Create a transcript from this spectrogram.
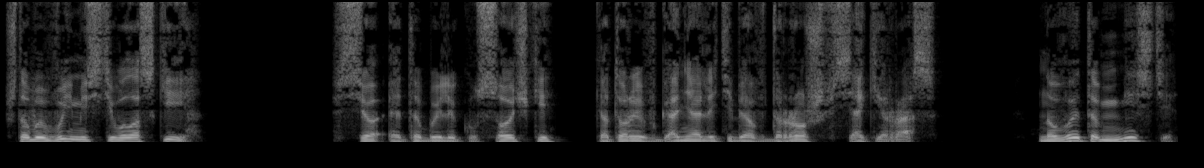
чтобы вымести волоски. Все это были кусочки, которые вгоняли тебя в дрожь всякий раз. Но в этом месте,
